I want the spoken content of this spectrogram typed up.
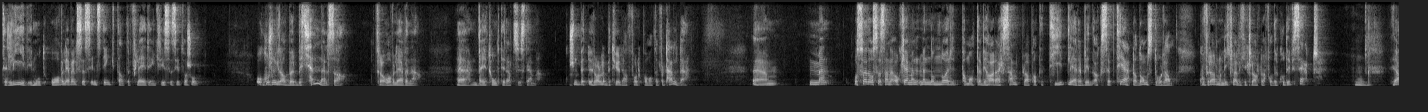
til liv imot overlevelsesinstinktene til flere i en krisesituasjon? Og hvilken grad bør bekjennelser fra overlevende eh, veie tungt i rettssystemet? Hvilken rolle betyr det at folk på en måte forteller det? Um, men og så er det også sånn, ok, men, men, når måte vi har eksempler på at det tidligere er blitt akseptert av domstolene, hvorfor har man likevel ikke klart å få det kodifisert? Mm. Ja,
